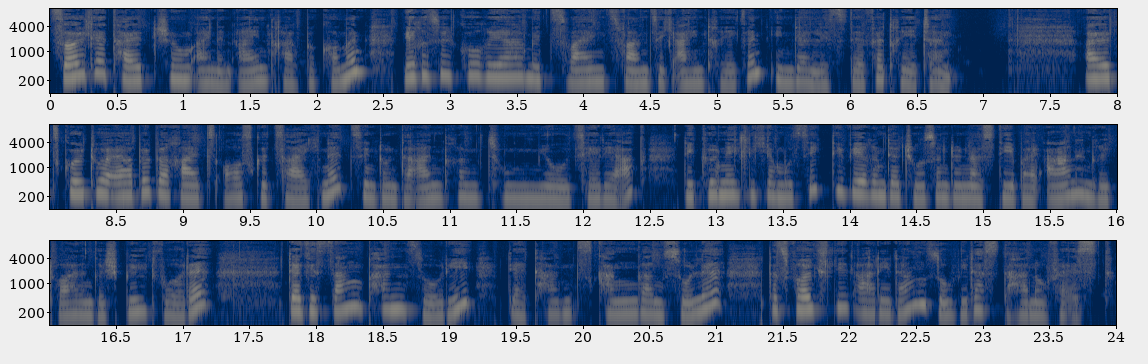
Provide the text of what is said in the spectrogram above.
Sollte Taichung einen Eintrag bekommen, wäre Südkorea mit 22 Einträgen in der Liste vertreten. Als Kulturerbe bereits ausgezeichnet sind unter anderem Chungmyo Seriak, die königliche Musik, die während der Joseon-Dynastie bei Ahnenritualen gespielt wurde, der Gesang Pansori, der Tanz Kangang Sule, das Volkslied Arirang sowie das Dano-Fest.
